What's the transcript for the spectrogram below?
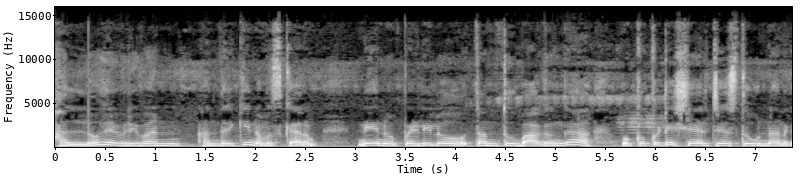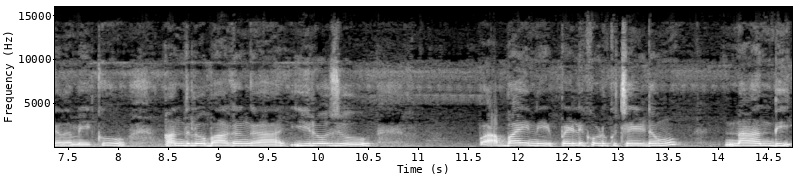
హలో ఎవ్రీవన్ అందరికీ నమస్కారం. నేను పెళ్ళిలో తంతు భాగంగా ఒక్కొక్కటి షేర్ చేస్తూ ఉన్నాను కదా మీకు. అందులో భాగంగా ఈరోజు అబ్బాయిని పెళ్ళి కొడుకు చేయడము నాంది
